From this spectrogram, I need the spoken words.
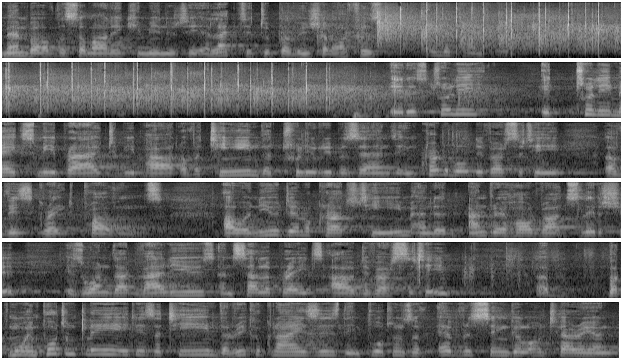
member of the Somali community elected to provincial office in the country. It is truly it truly makes me proud to be part of a team that truly represents the incredible diversity of this great province. Our new Democrat team, under Andrea Horwath's leadership, is one that values and celebrates our diversity. Uh, but more importantly, it is a team that recognises the importance of every single Ontarian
